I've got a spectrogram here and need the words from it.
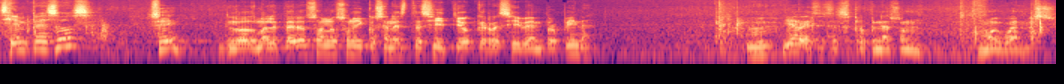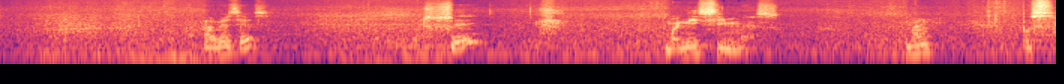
¿100 pesos? Sí, Los maleteros son los únicos en este sitio que reciben propina. Y a veces esas propinas son muy buenas. ¿A veces? Sí. Buenísimas. Bueno, pues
